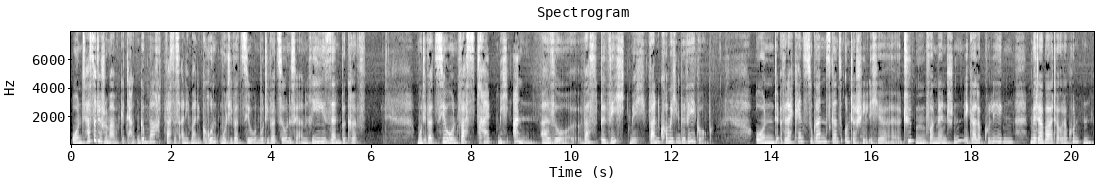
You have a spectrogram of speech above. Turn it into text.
Und hast du dir schon mal Gedanken gemacht, was ist eigentlich meine Grundmotivation? Motivation ist ja ein Riesenbegriff. Motivation, was treibt mich an? Also was bewegt mich? Wann komme ich in Bewegung? Und vielleicht kennst du ganz, ganz unterschiedliche äh, Typen von Menschen, egal ob Kollegen, Mitarbeiter oder Kunden.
